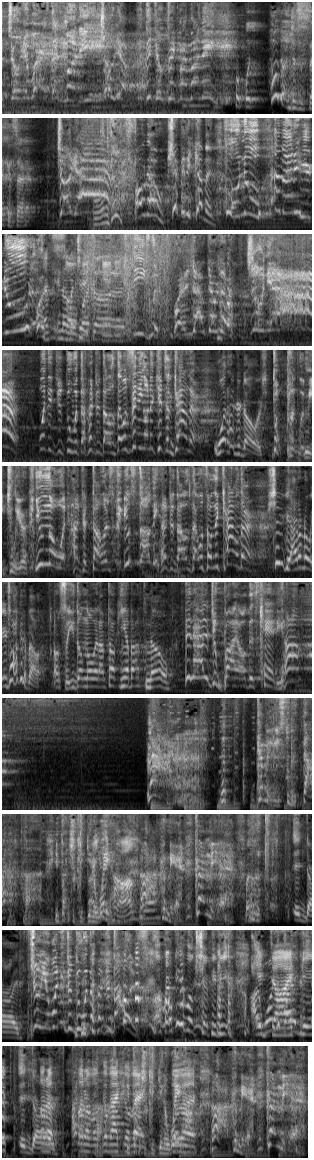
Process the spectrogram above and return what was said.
Junior, where's that money? Junior, did you take my money? Wait, wait, hold on just a second, sir. Junior! oh no! Chef Pee Pee's coming! Oh no, I'm out of here, dude. That's and so I'm gonna much take uh, candy. these with me. What is that, Joseph? Junior! What did you do with the hundred dollars that was sitting on the kitchen counter? What hundred dollars? Don't play with me, Junior. You know what hundred dollars? You stole the hundred dollars that was on the counter. Chef Pee Pee, I don't know what you're talking about. Oh, so you don't know what I'm talking about? No. Then how did you buy all this candy, huh? Ah! Come here, you stupid dog. Ah, you thought you could get Are away, huh? dog. Ah, come here, come here. It died. Junior, what did you do with the hundred dollars? Oh, okay, look, Chef Pee Pee. I It wanted to buy a died. game. It Hold died. up, hold up, go back, go you back. thought you could get away, Go huh? back. Ah, come here, come here.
